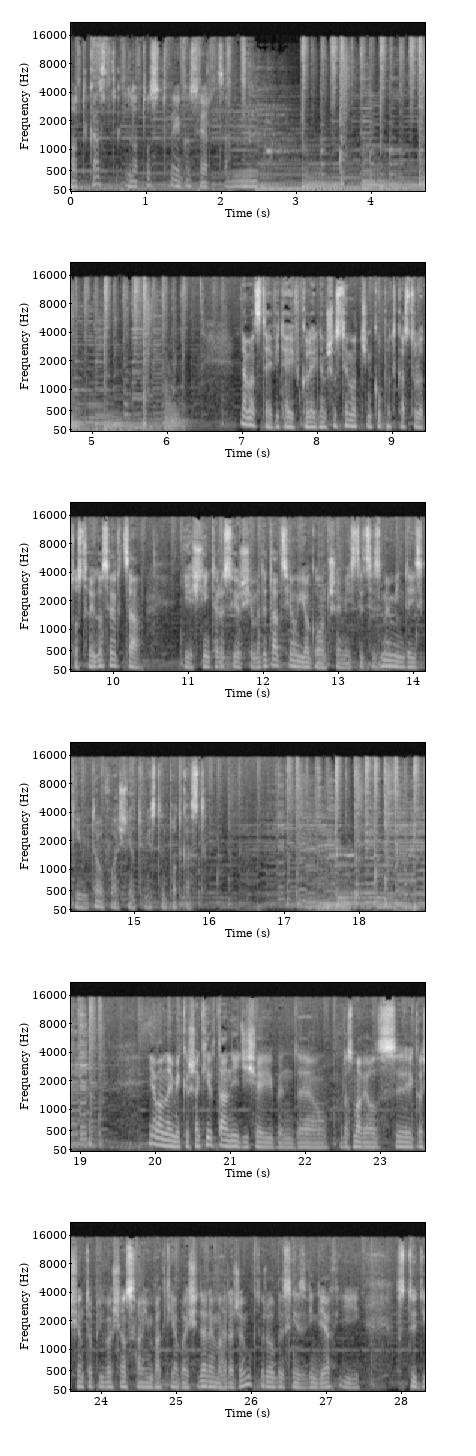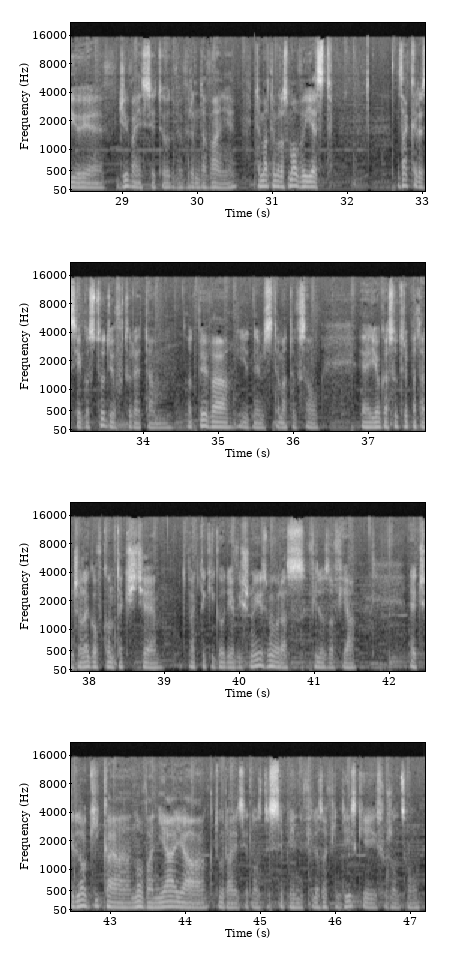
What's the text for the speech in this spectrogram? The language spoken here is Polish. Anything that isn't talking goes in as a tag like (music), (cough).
podcast Lotos Twojego Serca. Namaste, witaj w kolejnym szóstym odcinku podcastu Lotos Twojego Serca. Jeśli interesujesz się medytacją, jogą czy mistycyzmem indyjskim, to właśnie o tym jest ten podcast. Ja mam na imię Krishna Kirtan i dzisiaj będę rozmawiał z Jego Świątobliwością swoim Bhakti Abhaysidarem Maharajem, który obecnie jest w Indiach i studiuje w Jiva Institute we Vrindawanie. Tematem rozmowy jest zakres jego studiów, które tam odbywa. Jednym z tematów są e, Yoga Sutry Patanjalego w kontekście praktyki Gaudiya Vishnuizmu oraz filozofia e, czy logika Nowa Nyaya, która jest jedną z dyscyplin filozofii indyjskiej służącą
